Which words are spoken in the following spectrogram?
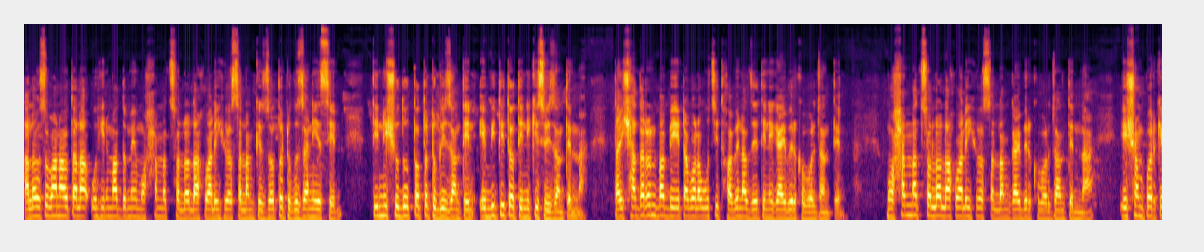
আল্লাহ সুবাহ তালা ওহির মাধ্যমে মোহাম্মদ সাল্লাহ আলহিহাসাল্লামকে যতটুকু জানিয়েছেন, তিনি শুধু ততটুকুই জানতেন, এ ব্যতীত তিনি কিছুই জানতেন না। তাই সাধারণভাবে এটা বলা উচিত হবে না যে তিনি গাইবের খবর জানতেন। মোহাম্মদ সাল্লাহ আলহিহাসাল্লাম গাইবের খবর জানতেন না। এ সম্পর্কে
